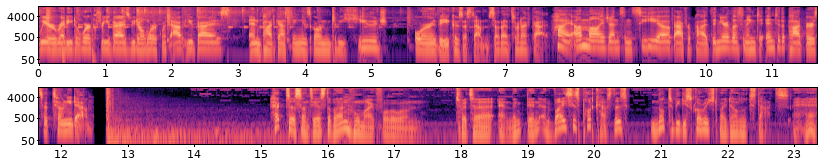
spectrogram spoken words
We are ready to work for you guys. We don't work without you guys. And podcasting is going to be huge for the ecosystem. So that's what I've got. Hi, I'm Molly Jensen, CEO of AfriPods, and you're listening to Into the Podverse with Tony Doe. Hector Santiesteban, whom I follow on Twitter and LinkedIn, advises podcasters not to be discouraged by download stats, uh-huh,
